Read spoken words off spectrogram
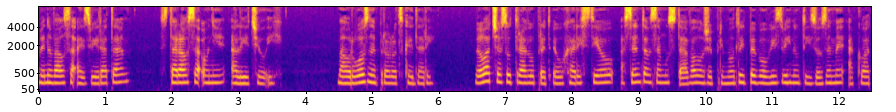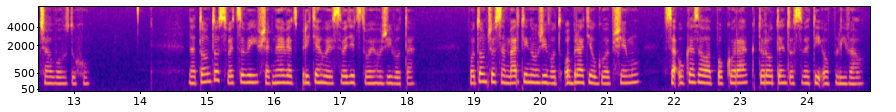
Venoval sa aj zvieratám, staral sa o ne a liečil ich. Mal rôzne prorocké dary. Veľa času trávil pred Eucharistiou a sem tam sa mu stávalo, že pri modlitbe bol vyzvihnutý zo zeme a klačal vo vzduchu. Na tomto svetcovi však najviac priťahuje svedectvo jeho života. Po tom, čo sa Martinov život obrátil k lepšiemu, sa ukázala pokora, ktorou tento svetý oplýval –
